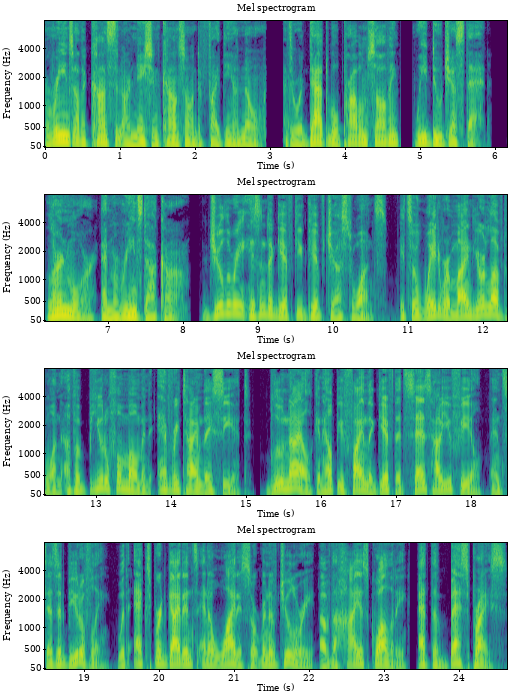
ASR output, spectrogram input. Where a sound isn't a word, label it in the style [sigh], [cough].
Marines are the constant our nation counts on to fight the unknown. And through adaptable problem solving, we do just that. Learn more at marines.com. Jewelry isn't a gift you give just once, it's a way to remind your loved one of a beautiful moment every time they see it. Blue Nile can help you find the gift that says how you feel and says it beautifully with expert guidance and a wide assortment of jewelry of the highest quality at the best price.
